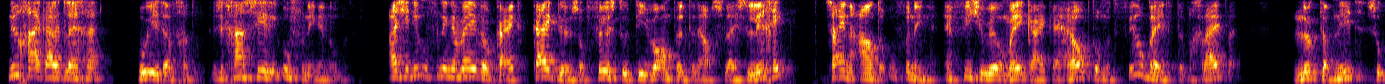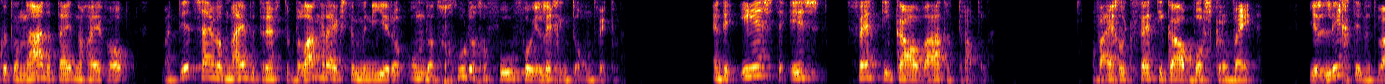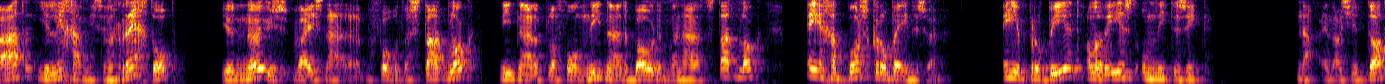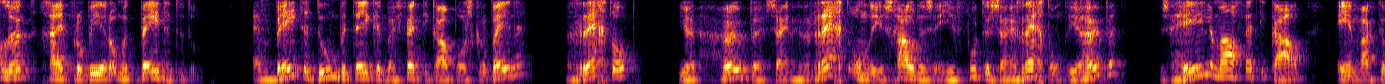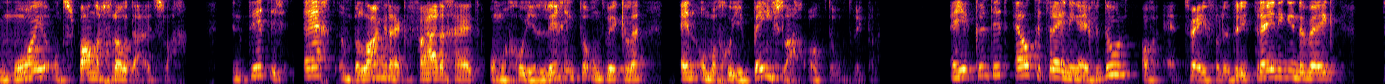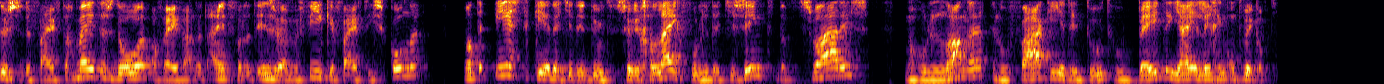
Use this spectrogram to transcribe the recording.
Nu ga ik uitleggen hoe je dat gaat doen. Dus ik ga een serie oefeningen noemen. Als je die oefeningen mee wil kijken, kijk dus op first2t1.nl slash ligging. Zijn een aantal oefeningen en visueel meekijken helpt om het veel beter te begrijpen. Lukt dat niet, zoek het dan na de tijd nog even op. Maar dit zijn wat mij betreft de belangrijkste manieren om dat goede gevoel voor je ligging te ontwikkelen. En de eerste is verticaal watertrappelen. Of eigenlijk verticaal boskrobenen. Je ligt in het water, je lichaam is rechtop, je neus wijst naar uh, bijvoorbeeld een startblok, niet naar het plafond, niet naar de bodem, maar naar het startblok. En je gaat boskrobenen zwemmen. En je probeert allereerst om niet te zinken. Nou, en als je dat lukt, ga je proberen om het beter te doen. En beter doen betekent bij verticaal boskrobenen rechtop. Je heupen zijn recht onder je schouders en je voeten zijn recht onder je heupen. Dus helemaal verticaal. En je maakt een mooie, ontspannen grote uitslag. En dit is echt een belangrijke vaardigheid om een goede ligging te ontwikkelen en om een goede beenslag ook te ontwikkelen. En je kunt dit elke training even doen, of twee van de drie trainingen in de week, tussen de 50 meters door, of even aan het eind van het inzwemmen 4 keer 15 seconden. Want de eerste keer dat je dit doet, zul je gelijk voelen dat je zinkt, dat het zwaar is. Maar hoe langer en hoe vaker je dit doet, hoe beter jij je ligging ontwikkelt.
